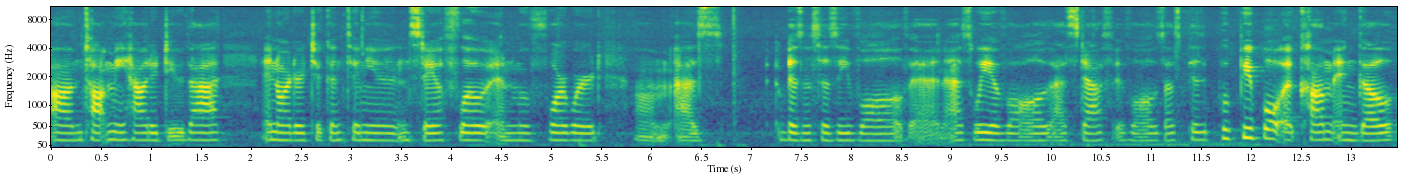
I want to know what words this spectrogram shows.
um, taught me how to do that in order to continue and stay afloat and move forward um, as businesses evolve and as we evolve, as staff evolves, as people come and go.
